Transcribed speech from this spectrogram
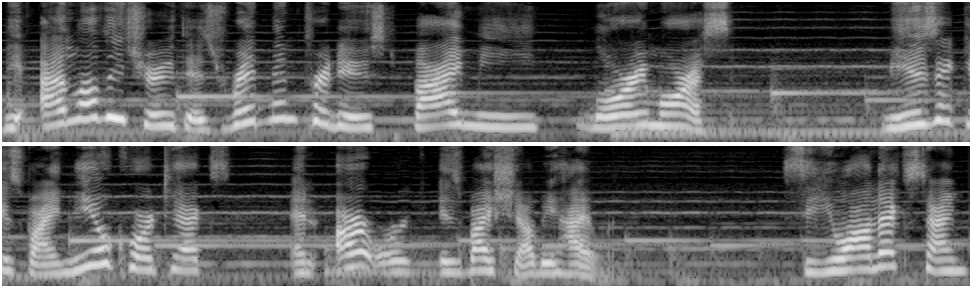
The Unlovely Truth is written and produced by me, Lori Morrison. Music is by Neocortex, and artwork is by Shelby Highland. See you all next time.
